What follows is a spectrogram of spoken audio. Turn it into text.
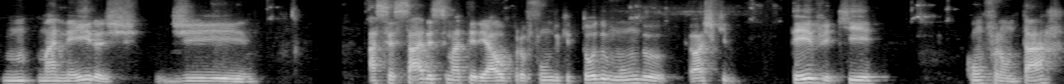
maneiras de acessar esse material profundo que todo mundo, eu acho que teve que confrontar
